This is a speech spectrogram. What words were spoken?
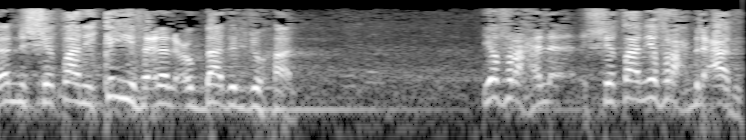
لأن الشيطان يكيف على العباد الجهال. يفرح الشيطان يفرح بالعابد.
